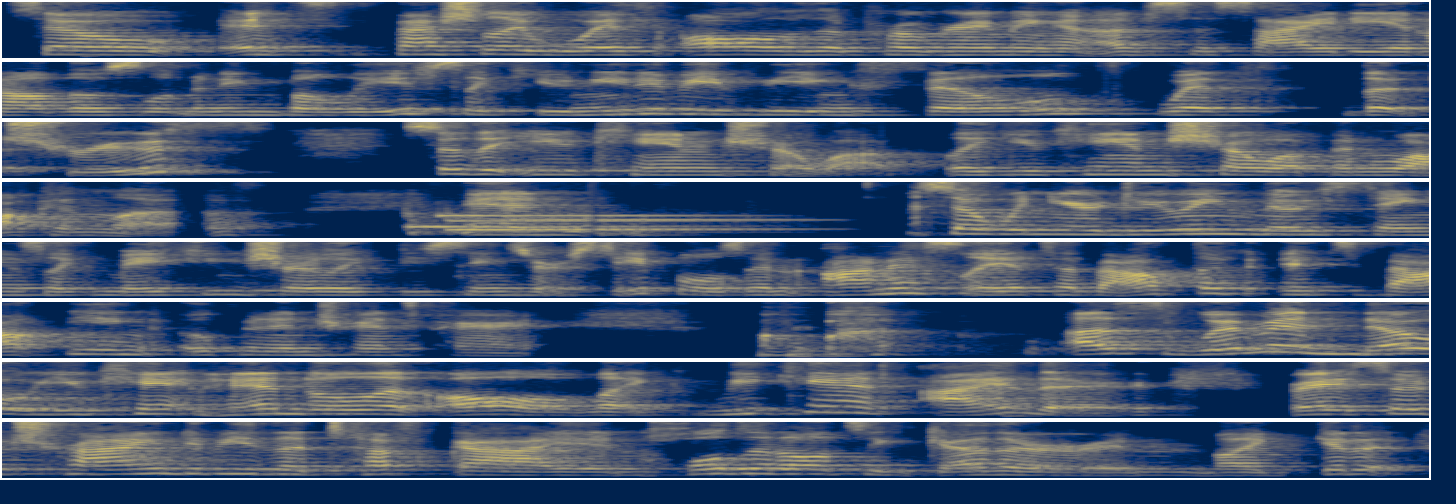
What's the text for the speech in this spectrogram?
So it's especially with all of the programming of society and all those limiting beliefs, like you need to be being filled with the truth so that you can show up, like you can show up and walk in love. And so when you're doing those things, like making sure like these things are staples, and honestly, it's about the it's about being open and transparent. Us women know you can't handle it all. Like we can't either, right? So trying to be the tough guy and hold it all together and like get it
